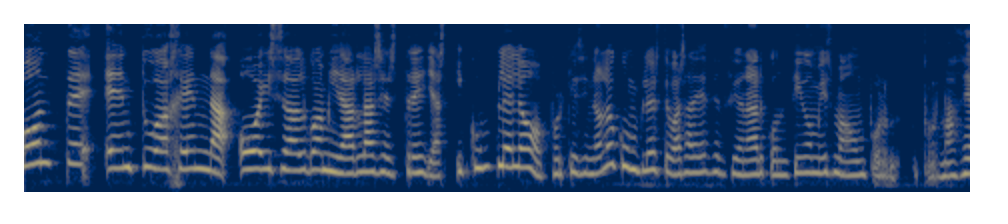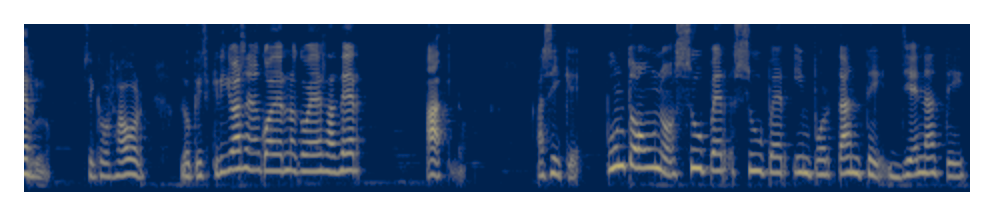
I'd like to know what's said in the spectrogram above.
Ponte en tu agenda, hoy salgo a mirar las estrellas y cúmplelo, porque si no lo cumples te vas a decepcionar contigo misma aún por, por no hacerlo. Así que por favor, lo que escribas en el cuaderno que vayas a hacer, hazlo. Así que, punto uno, súper, súper importante, llénate,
